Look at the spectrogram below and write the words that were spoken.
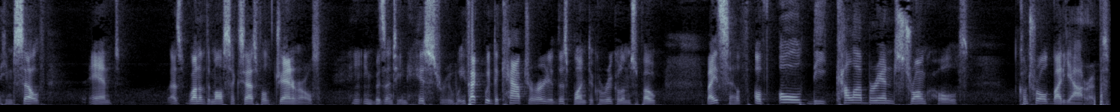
himself, and as one of the most successful generals in, in Byzantine history. In fact, with the capture at this point, the curriculum spoke by itself of all the Calabrian strongholds controlled by the Arabs.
